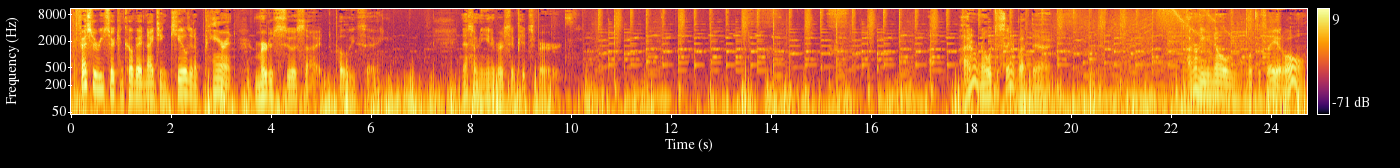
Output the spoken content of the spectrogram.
Professor researching COVID 19 killed an apparent murder suicide, the police say. That's from the University of Pittsburgh. I don't know what to say about that. I don't even know what to say at all.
